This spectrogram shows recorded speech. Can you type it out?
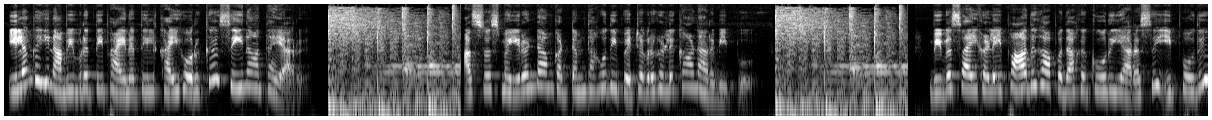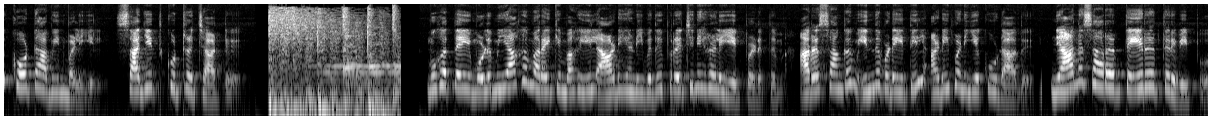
இலங்கையின் அபிவிருத்தி பயணத்தில் கைகோர்க்க சீனா தயார். அஸ்வஸ்ம இரண்டாம் கட்டம் தகுதி பெற்றவர்களுக்கான அறிவிப்பு. விவசாயிகளை பாதுகாப்பதாக கூறிய அரசு இப்போது கோட்டாவின் வழியில். சஜித் குற்றச்சாட்டு. முகத்தை முழுமையாக மறைக்கும் வகையில் ஆடி அணிவது பிரச்சினைகளை ஏற்படுத்தும். அரசாங்கம் இந்த விடயத்தில் அடிபணியக்கூடாது. ஞானசாரர் தேரர் தெரிவிப்பு.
